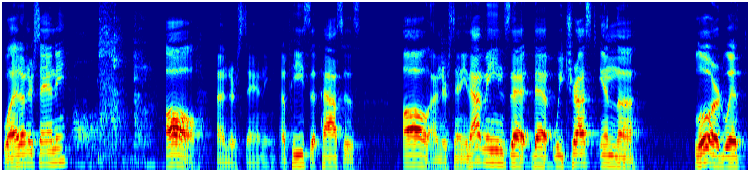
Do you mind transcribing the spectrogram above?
What understanding? All understanding. A peace that passes all understanding. That means that, that we trust in the Lord with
